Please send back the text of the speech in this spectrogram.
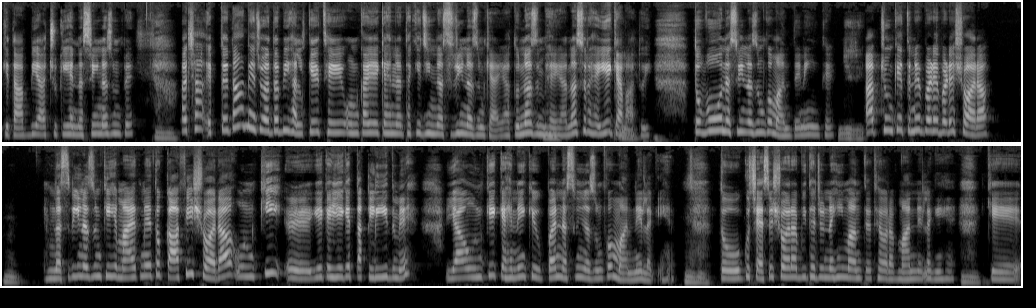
किताब भी आ चुकी है नसरी नज़म पे हम्म। अच्छा इब्तदा में जो अदबी हल्के थे उनका ये कहना था कि जी नसरी नज़म क्या है या तो नज़म है। या नसर है ये क्या बात हुई तो वो नसरी नज़म को मानते नहीं थे अब चूँकि इतने बड़े बड़े शुरा। नसरी नज़म की हिमायत में तो काफ़ी शुरा उनकी ये कहिए कि तकलीद में या उनके कहने के ऊपर नसरी नज़म को मानने लगे हैं। तो कुछ ऐसे शुरा भी थे जो नहीं मानते थे और अब मानने लगे हैं। कि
